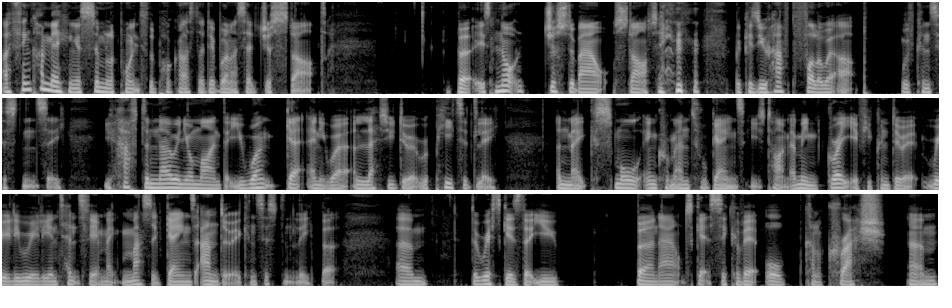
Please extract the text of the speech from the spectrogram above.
I think I'm making a similar point to the podcast I did when I said just start. But it's not just about starting because you have to follow it up with consistency you have to know in your mind that you won't get anywhere unless you do it repeatedly and make small incremental gains each time. I mean, great if you can do it really, really intensely and make massive gains and do it consistently, but um, the risk is that you burn out, get sick of it, or kind of crash. Um,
